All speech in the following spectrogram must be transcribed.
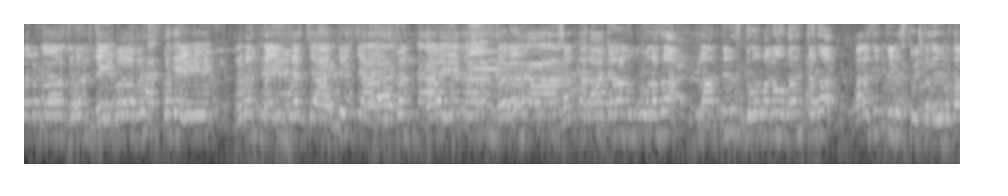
वरुणो ध्रुवं देवो बृहस्पतिः ध्रुवन्त इन्द्रश्चाग्निश्च राष्ट्रं दायतां ध्रुवम् सर्वराजानुकूलता प्राप्तिरस्तु मनोवाञ्छता फलसिद्धिरस्तु इष्टदेवता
